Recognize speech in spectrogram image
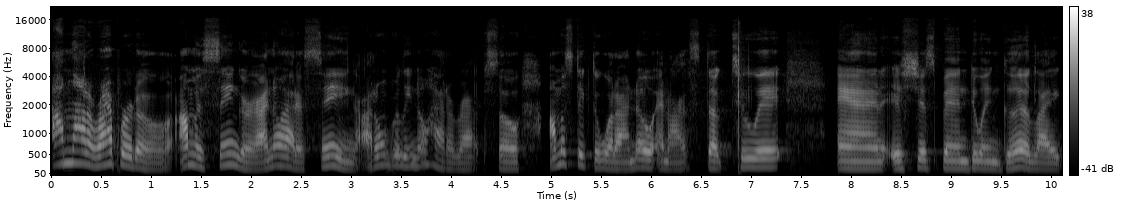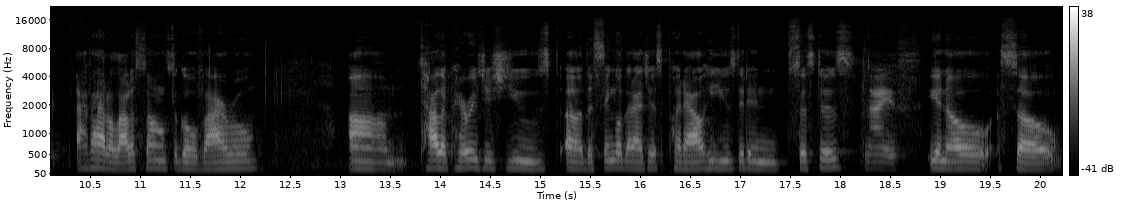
I'm not a rapper though. I'm a singer. I know how to sing. I don't really know how to rap. So I'm gonna stick to what I know and I stuck to it and it's just been doing good. Like I've had a lot of songs to go viral. Um, Tyler Perry just used uh, the single that I just put out. He used it in Sistas. Nice. you know so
